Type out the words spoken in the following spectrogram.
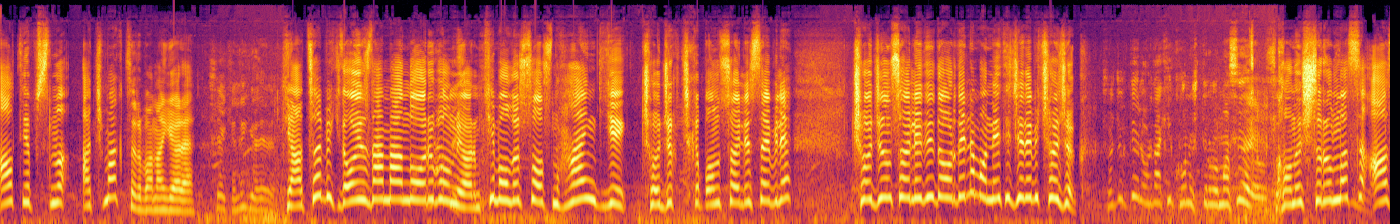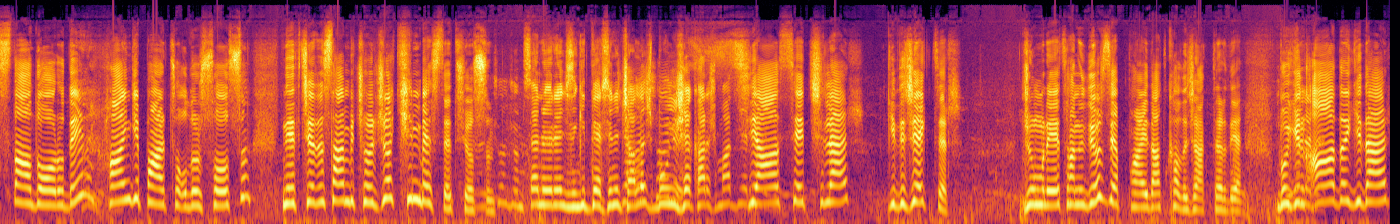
altyapısını açmaktır bana göre. şekilde evet. Ya tabii ki de o yüzden ben doğru bulmuyorum. Kim olursa olsun hangi çocuk çıkıp onu söylese bile çocuğun söylediği doğru değil ama neticede bir çocuk. Çocuk değil oradaki konuşturulması Konuşturulması asla doğru değil. Hangi parti olursa olsun neticede sen bir çocuğa kim besletiyorsun? çocuğum sen öğrencisin git dersini çalış bu işe karışma diye. Siyasetçiler gidecektir. Cumhuriyet hani diyoruz ya paydat kalacaktır diye. Bugün A'da gider,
